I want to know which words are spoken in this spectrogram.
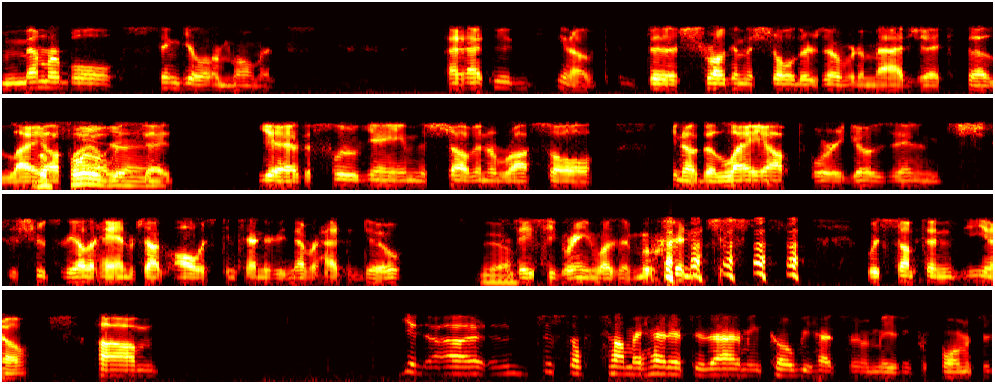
memorable singular moments. And I, you know, the shrugging the shoulders over to Magic, the layup. flu I always game. say, yeah, the flu game, the shoving to Russell. You know, the layup where he goes in and sh- shoots with the other hand, which I've always contended he never had to do. Yeah. A.C. Green wasn't moving. It just was something, you know. Um, you know, uh, just off the top of my head, after that, I mean, Kobe had some amazing performances.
